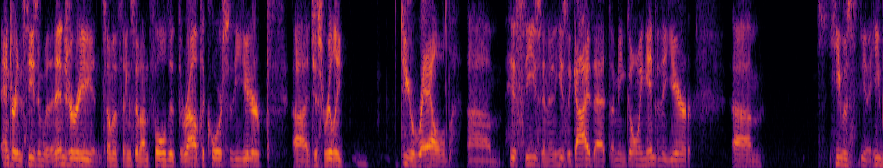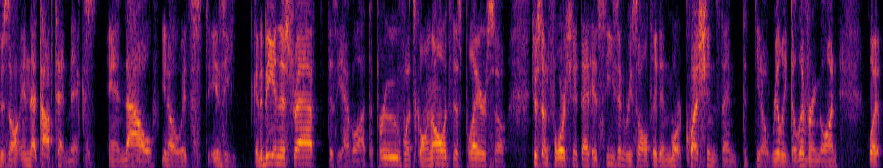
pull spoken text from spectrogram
entering the season with an injury and some of the things that unfolded throughout the course of the year uh, just really derailed um, his season. And he's a guy that I mean, going into the year, um, he was you know he was all in that top ten mix, and now you know it's is he going to be in this draft? Does he have a lot to prove? What's going on with this player? So just unfortunate that his season resulted in more questions than you know really delivering on what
